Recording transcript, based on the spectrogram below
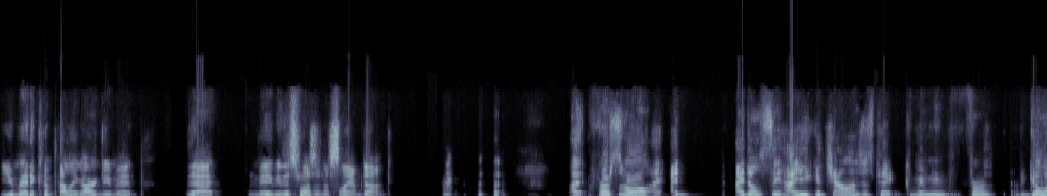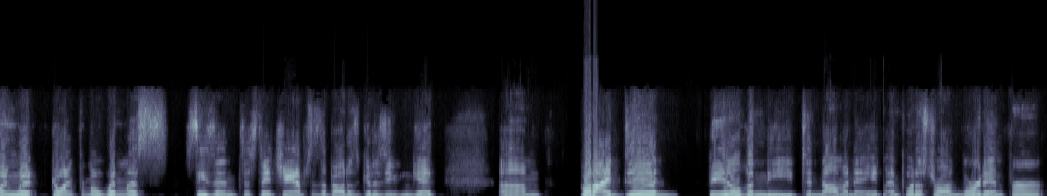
you made a compelling argument that maybe this wasn't a slam dunk. First of all, I, I I don't see how you could challenge this pick. I mean, for going with going from a winless season to state champs is about as good as you can get. Um, but I did feel the need to nominate and put a strong word in for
